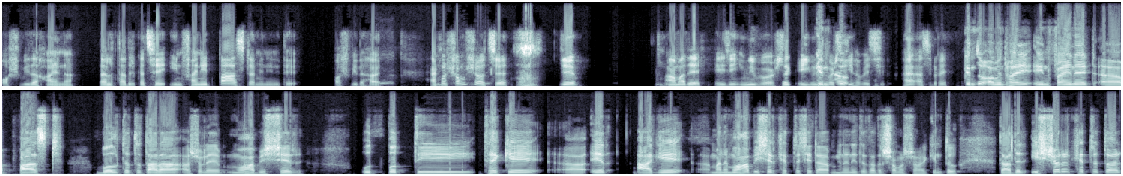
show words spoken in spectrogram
অসুবিধা হয় না। তাহলে তাদের কাছে ইনফাইনিট পাস্টটা মেনে নিতে অসুবিধা হয়। এখন সমস্যা হচ্ছে যে আমাদের এই যে ইউনিভার্স এই ইউনিভার্স কীভাবে ছিল? হ্যাঁ আসিফ ভাই? কিন্তু অমিত ভাই ইনফাইনাইট পাস্ট বলতে তো তারা আসলে মহাবিশ্বের উৎপত্তি থেকে আহ, এর আগে মানে মহাবিশ্বের ক্ষেত্রে সেটা মেনে নিতে তাদের সমস্যা হয়। কিন্তু তাদের ঈশ্বরের ক্ষেত্রে তো আর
